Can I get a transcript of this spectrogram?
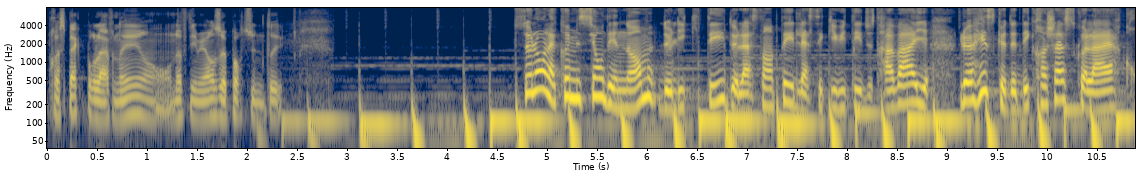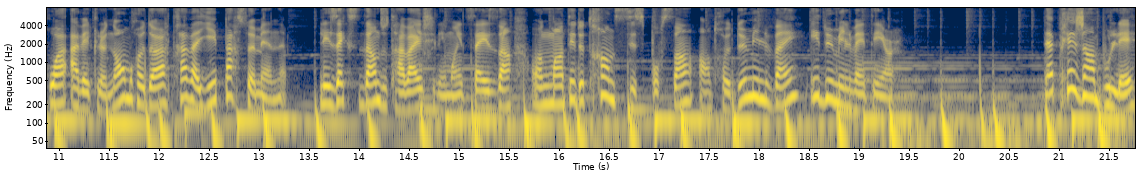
prospects pour l'avenir, on offre des meilleures opportunités. Selon la Commission des normes de l'équité, de la santé et de la sécurité du travail, le risque de décrochage scolaire croît avec le nombre d'heures travaillées par semaine. Les accidents du travail chez les moins de 16 ans ont augmenté de 36 entre 2020 et 2021. D'après Jean Boulet,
